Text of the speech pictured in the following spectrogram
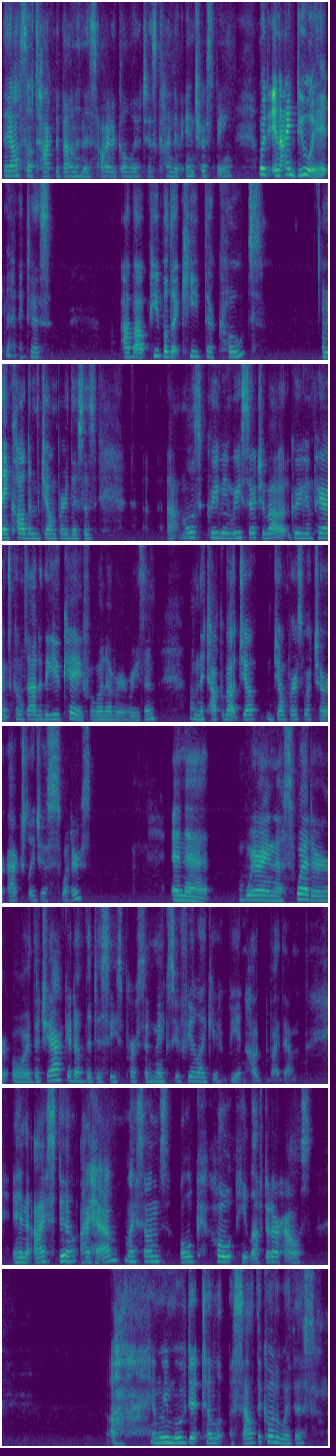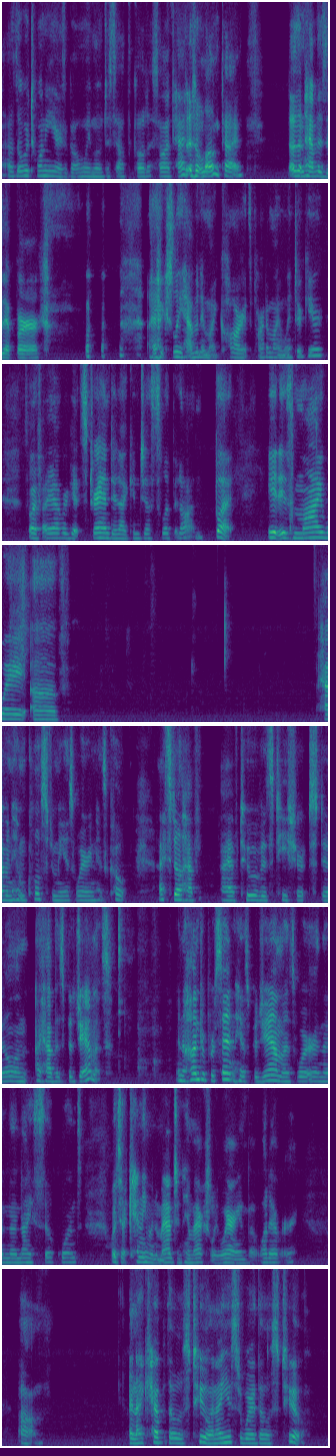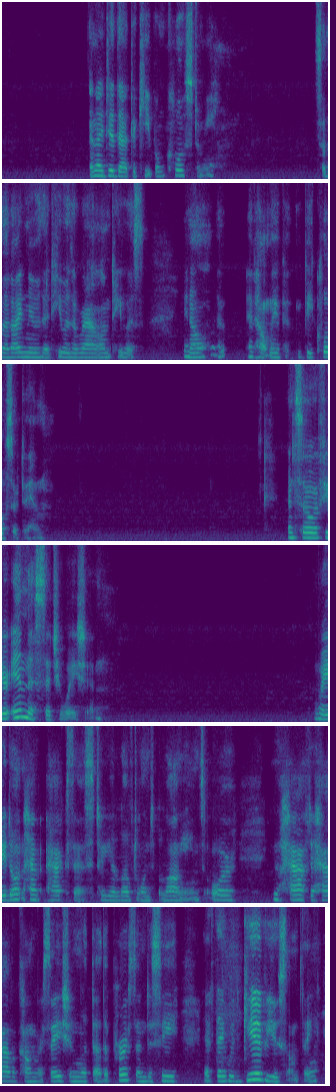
they also talked about in this article, which is kind of interesting, and I do it, just about people that keep their coats, and they call them jumper. This is uh, most grieving research about grieving parents comes out of the UK for whatever reason. Um, they talk about jump, jumpers, which are actually just sweaters, and that wearing a sweater or the jacket of the deceased person makes you feel like you're being hugged by them and I still I have my son's old coat he left at our house. And we moved it to South Dakota with us. That was over 20 years ago. We moved to South Dakota, so I've had it a long time. Doesn't have a zipper. I actually have it in my car. It's part of my winter gear. So if I ever get stranded, I can just slip it on. But it is my way of having him close to me is wearing his coat. I still have I have two of his t-shirts still and I have his pajamas. And 100% his pajamas were and then the nice silk ones, which I can't even imagine him actually wearing, but whatever. Um, and I kept those too, and I used to wear those too. And I did that to keep him close to me so that I knew that he was around. He was, you know, it, it helped me be closer to him. And so, if you're in this situation where you don't have access to your loved one's belongings, or you have to have a conversation with the other person to see if they would give you something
